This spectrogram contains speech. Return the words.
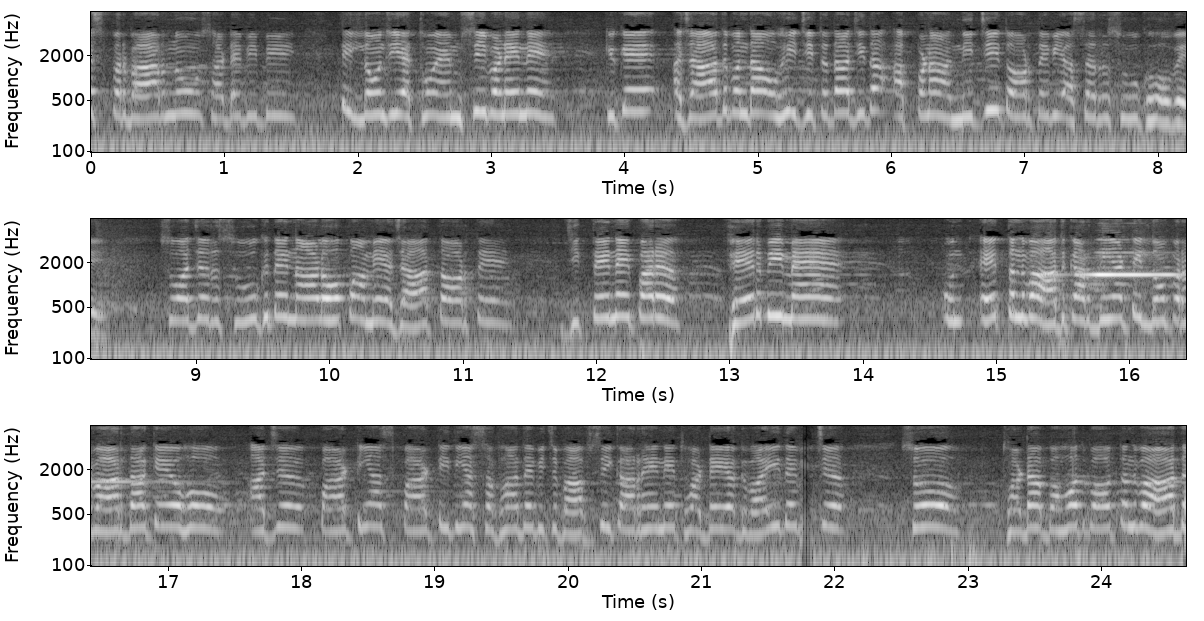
ਇਸ ਪਰਿਵਾਰ ਨੂੰ, ਸਾਡੇ ਬੀਬੀ ਢਿੱਲੋਂ ਜੀ ਇੱਥੋਂ ਐਮਸੀ ਬਣੇ ਨੇ, ਕਿਉਂਕਿ ਆਜ਼ਾਦ ਬੰਦਾ ਉਹੀ ਜਿੱਤਦਾ ਜਿਹਦਾ ਆਪਣਾ ਨਿੱਜੀ ਤੌਰ ਤੇ ਵੀ ਅਸਰ ਰਸੂਖ ਹੋਵੇ। ਸੋ ਅੱਜ ਰਸੂਖ ਦੇ ਨਾਲ ਉਹ ਭਾਵੇਂ ਆਜ਼ਾਦ ਤੌਰ ਤੇ ਜਿੱਤੇ ਨੇ, ਪਰ ਫਿਰ ਵੀ ਮੈਂ ਇਹ ਧੰਨਵਾਦ ਕਰਦੀ ਹਾਂ ਢਿੱਲੋਂ ਪਰਿਵਾਰ ਦਾ ਕਿ ਉਹ ਅੱਜ ਪਾਰਟੀਆਂ ਪਾਰਟੀ ਦੀਆਂ ਸਭਾ ਦੇ ਵਿੱਚ ਵਾਪਸੀ ਕਰ ਰਹੇ ਨੇ। ਤੁਹਾਡੇ ਅਗਵਾਈ ਦੇ ਵਿੱਚ ਸੋ ਤੁਹਾਡਾ ਬਹੁਤ ਬਹੁਤ ਧੰਨਵਾਦ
